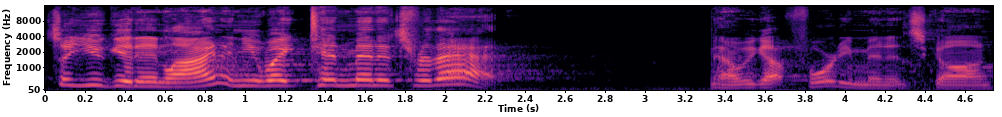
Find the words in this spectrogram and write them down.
So you get in line and you wait 10 minutes for that. Now we got 40 minutes gone.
